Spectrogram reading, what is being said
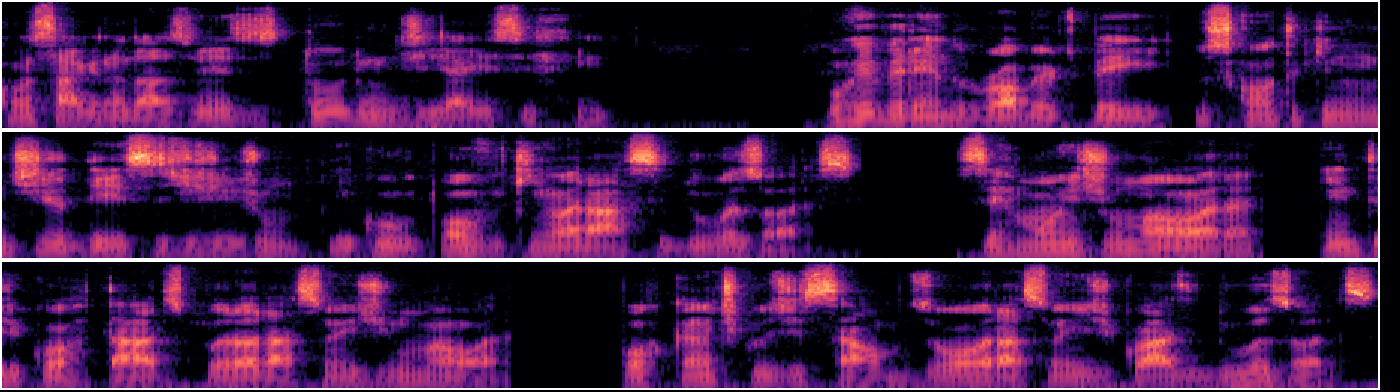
consagrando às vezes todo um dia a esse fim. O reverendo Robert Bailey nos conta que num dia desses de jejum e culto houve quem orasse duas horas. Sermões de uma hora entrecortados por orações de uma hora por cânticos de salmos ou orações de quase duas horas.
